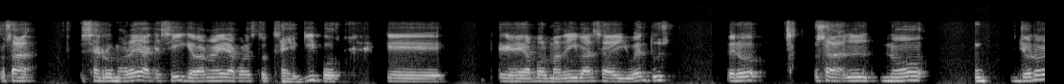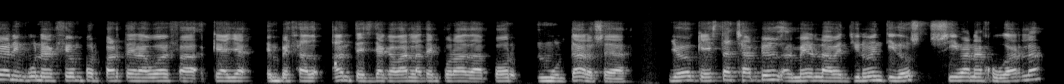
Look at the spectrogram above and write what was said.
o sea, se rumorea que sí, que van a ir a por estos tres equipos, que, a por Madrid, Barça y Juventus, pero, o sea, no, yo no veo ninguna acción por parte de la UEFA que haya empezado antes de acabar la temporada por multar. O sea, yo creo que esta Champions, al menos la 21-22, sí van a jugarla.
